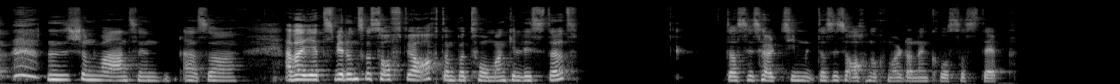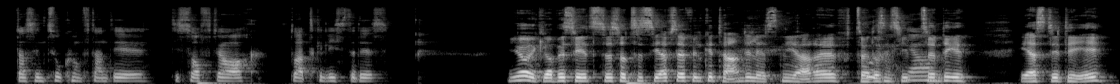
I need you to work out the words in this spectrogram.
das ist schon Wahnsinn. Also, aber jetzt wird unsere Software auch dann bei Thomann gelistet. Das ist halt ziemlich, das ist auch nochmal dann ein großer Step. dass in Zukunft dann die, die Software auch dort gelistet ist. Ja, ich glaube, es jetzt, das hat sich sehr, sehr viel getan die letzten Jahre. 2017 ja. die erste Idee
